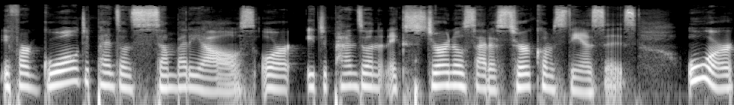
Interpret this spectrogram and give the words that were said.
If our goal depends on somebody else or it depends on an external set of circumstances or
